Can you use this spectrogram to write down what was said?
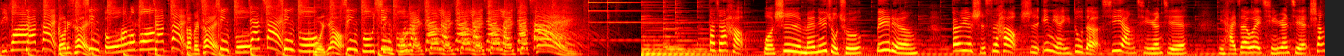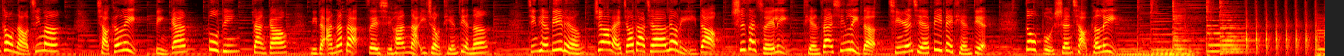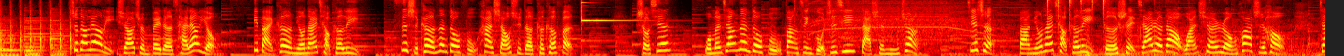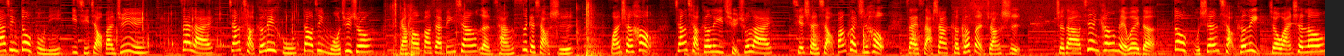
地瓜、加菜、高丽菜、幸福、胡萝卜、加菜、大白菜、幸福、加菜、幸福，我要幸福幸福来加来加来加来加菜。大家好，我是美女主厨 B 零。二月十四号是一年一度的西洋情人节，你还在为情人节伤透脑筋吗？巧克力、饼干、布丁、蛋糕，你的 Anada 最喜欢哪一种甜点呢？今天 B 零就要来教大家料理一道吃在嘴里、甜在心里的情人节必备甜点——豆腐生巧克力。这道料理需要准备的材料有：一百克牛奶巧克力、四十克嫩豆腐和少许的可可粉。首先，我们将嫩豆腐放进果汁机打成泥状，接着，把牛奶巧克力隔水加热到完全融化之后，加进豆腐泥一起搅拌均匀。再来将巧克力糊倒进模具中，然后放在冰箱冷藏四个小时。完成后，将巧克力取出来，切成小方块之后，再撒上可可粉装饰。这道健康美味的豆腐生巧克力就完成喽。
